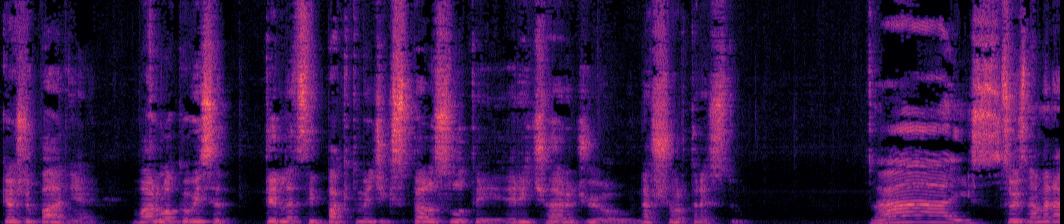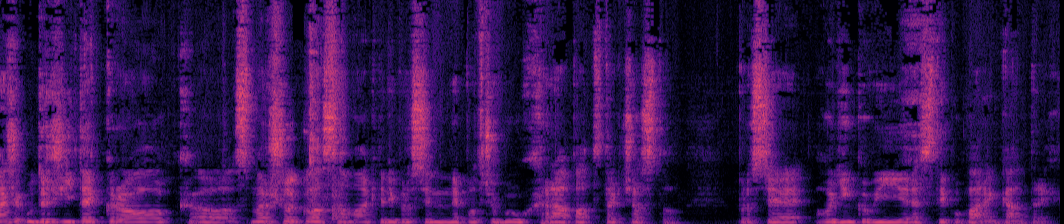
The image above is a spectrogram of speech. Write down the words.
Každopádně, Warlockovi se tyhle ty Pact Magic spell sloty rechargeujou na short restu. Nice. Což znamená, že udržíte krok uh, s martial klasama, který prostě nepotřebují chrápat tak často. Prostě hodinkový resty po pár encounterech.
